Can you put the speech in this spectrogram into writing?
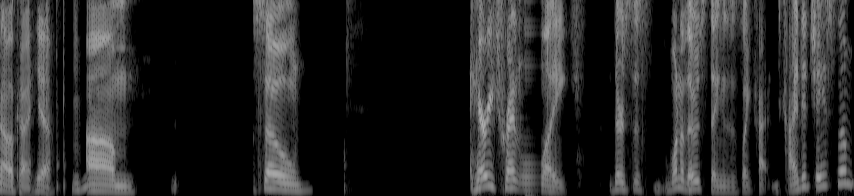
Oh, okay. Yeah. Mm-hmm. Um so Harry Trent like there's this one of those things is like kind of chasing them,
